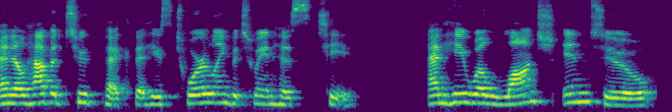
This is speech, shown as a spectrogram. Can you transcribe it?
and he'll have a toothpick that he's twirling between his teeth. And he will launch into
